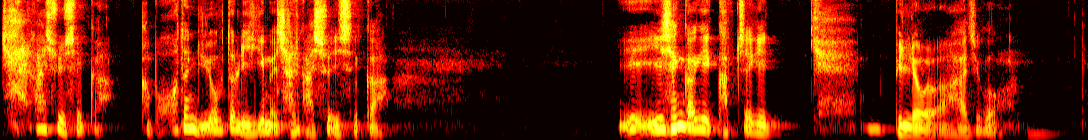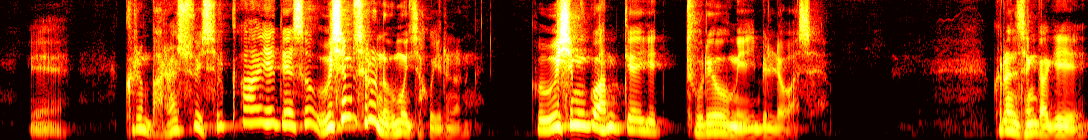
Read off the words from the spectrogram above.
잘 갈 수 있을까? 그 모든 유혹들을 이기며 잘 갈 수 있을까? 이, 이 생각이 갑자기 밀려와가지고 예, 그런 말할 수 있을까에 대해서 의심스러운 의문이 자꾸 일어나는 거예요. 그 의심과 함께 이 두려움이 밀려왔어요. 그런 생각이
